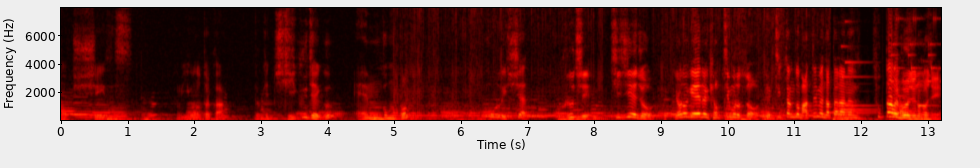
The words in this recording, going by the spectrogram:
Oh Jesus 이건 어떨까? 이렇게 지그재그? M건법? Holy shit. 그렇지. 지지해줘. 여러 개를 겹침으로써 백직장도 맞들면 낫다라는 속담을 보여주는 거지.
